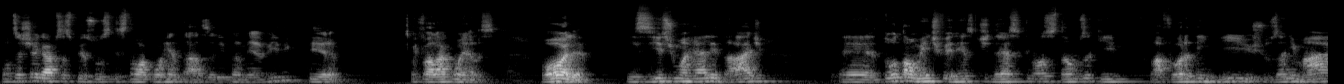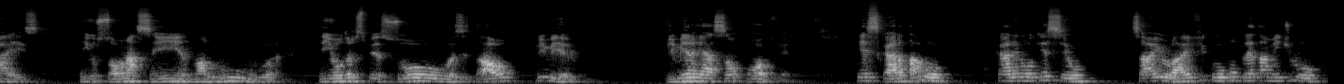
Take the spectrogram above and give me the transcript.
quando você chegar para essas pessoas que estão acorrentadas ali também a vida inteira e falar com elas, olha, existe uma realidade é, totalmente diferente dessa que nós estamos aqui. Lá fora tem bichos, animais, tem o sol nascendo, a lua, tem outras pessoas e tal. Primeiro, primeira reação óbvia. Esse cara tá louco. O cara enlouqueceu. Saiu lá e ficou completamente louco.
